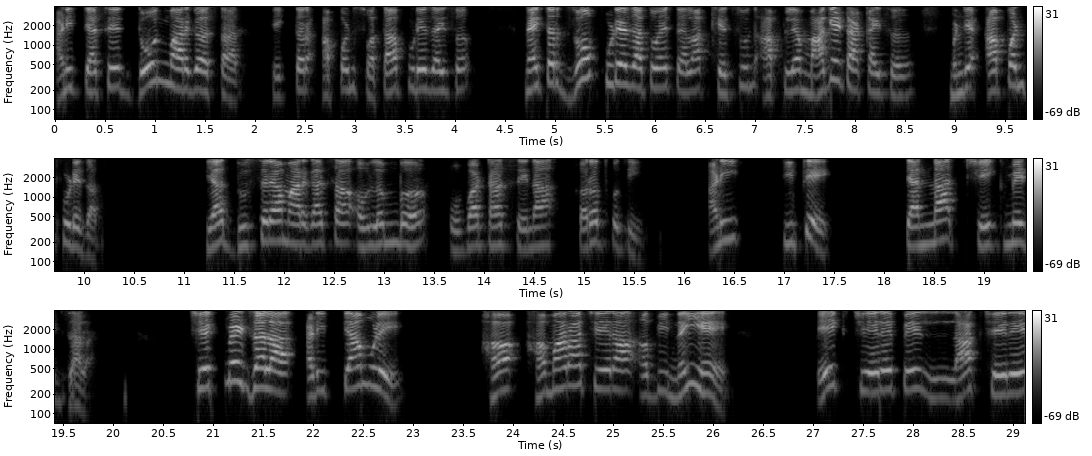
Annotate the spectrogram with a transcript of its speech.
आणि त्याचे दोन मार्ग असतात. एकतर आपण स्वतः पुढे जायचं नाहीतर जो पुढे जातोय त्याला खेचून आपल्या मागे टाकायचं म्हणजे आपण पुढे जातो. या दुसऱ्या मार्गाचा अवलंब उबाठा सेना करत होती. आणि तिथे त्यांना चेकमेट झाला. चेकमेट झाला आणि त्यामुळे हा हमारा चेहरा अभी नहीं है। एक चेहरे पे लाख चेहरे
